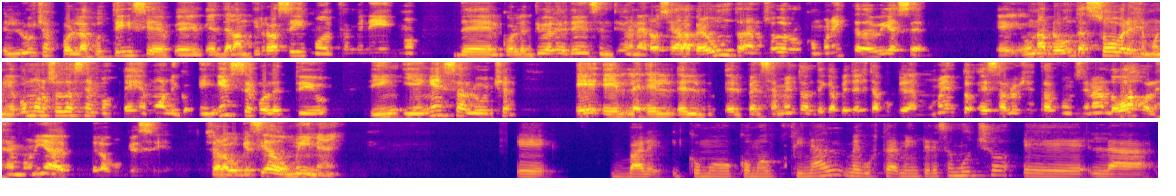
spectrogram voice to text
luchas por la justicia, eh, del antirracismo, del feminismo, del colectivo LGBT en sentido general. O sea, la pregunta de nosotros los comunistas debía ser eh, una pregunta sobre hegemonía. ¿Cómo nosotros hacemos hegemónico en ese colectivo y, y en esa lucha el, el, el, el, pensamiento anticapitalista, porque de momento esa lucha está funcionando bajo la hegemonía de, de la burguesía. O sea, la burguesía domina ahí. Eh, vale, como, como final me, gusta, me interesa mucho eh, la,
